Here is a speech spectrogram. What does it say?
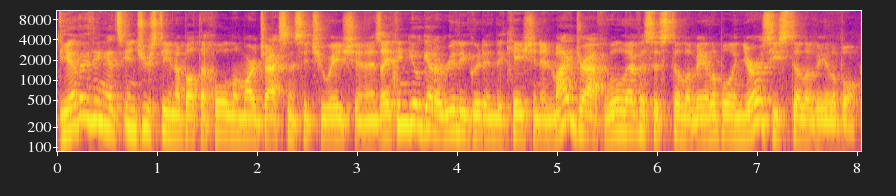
the other thing that's interesting about the whole Lamar Jackson situation is I think you'll get a really good indication. In my draft, Will Levis is still available. In yours, he's still available.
